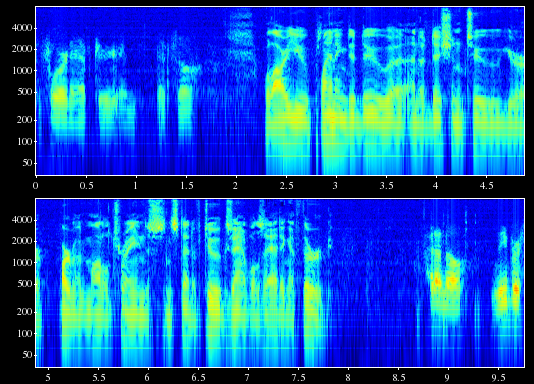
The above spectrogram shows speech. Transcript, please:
before and after, and that's all. Well, are you planning to do uh, an addition to your apartment model trains instead of two examples, adding a third? I don't know. Libris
